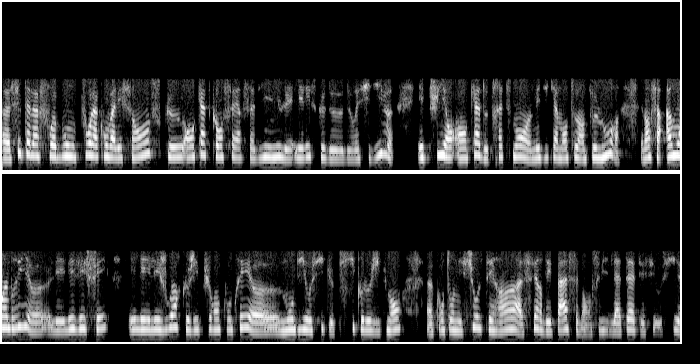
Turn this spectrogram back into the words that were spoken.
euh, c'est à la fois bon pour la convalescence, que en cas de cancer, ça diminue les, risques de, récidive, et puis en, cas de traitement médicamenteux un peu lourd, eh ben, ça amoindrit euh, les, effets. Et les, joueurs que j'ai pu rencontrer euh, m'ont dit aussi que psychologiquement, quand on est sur le terrain, à faire des passes, eh ben, on se vide la tête, et c'est aussi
